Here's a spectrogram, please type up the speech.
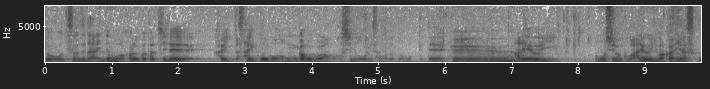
共通で誰にでも分かる形で書いた最高峰の本が僕は星の王子様だと思ってて。あれより面白くあれより分かりやすく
